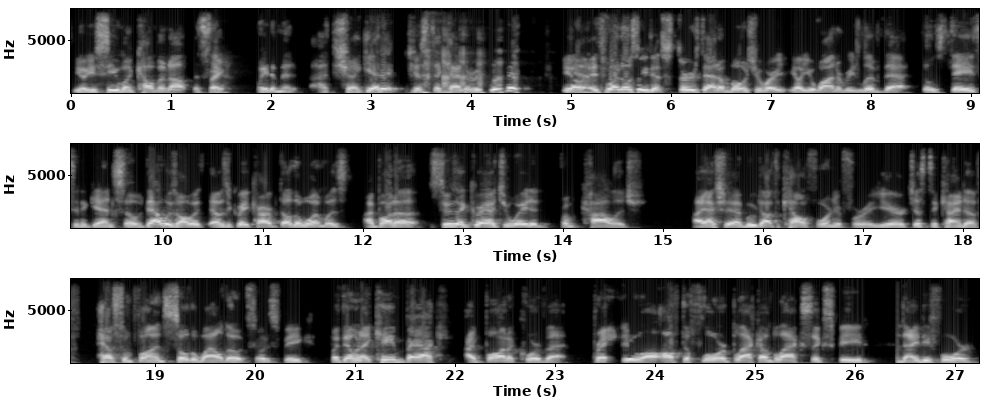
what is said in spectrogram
you know, you see one coming up. It's like, Yeah. Wait a minute, should I get it just to kind of relive it? You know, Yeah. it's one of those things that stirs that emotion where, you know, you want to relive that, those days and again. So that was always, that was a great car. But the other one was, I bought a, as soon as I graduated from college, I actually I moved out to California for a year just to kind of have some fun, sow the wild oats, so to speak. But then when I came back, I bought a Corvette, brand new, off the floor, black on black, six speed, 94.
